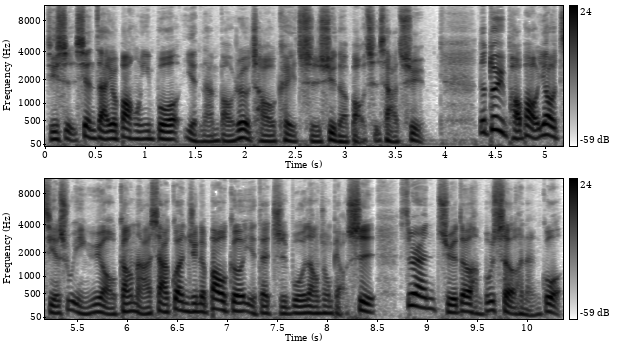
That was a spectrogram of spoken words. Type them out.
即使现在又爆红一波，也难保热潮可以持续的保持下去。那对于跑跑要结束营运哦，刚拿下冠军的豹哥也在直播当中表示，虽然觉得很不舍很难过，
